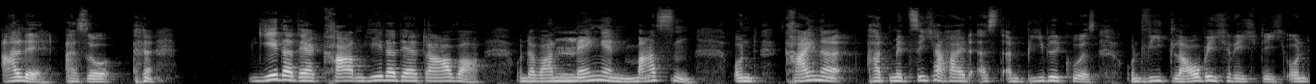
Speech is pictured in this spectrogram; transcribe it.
Alle. Also jeder, der kam, jeder, der da war. Und da waren mhm. Mengen, Massen. Und keiner hat mit Sicherheit erst einen Bibelkurs. Und wie glaube ich richtig? Und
